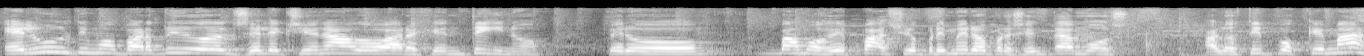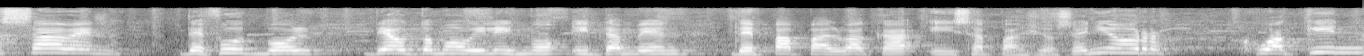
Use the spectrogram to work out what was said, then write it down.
el último partido del seleccionado argentino, pero vamos despacio, primero presentamos a los tipos que más saben de fútbol, de automovilismo y también de papa, albahaca y zapallo. Señor Joaquín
